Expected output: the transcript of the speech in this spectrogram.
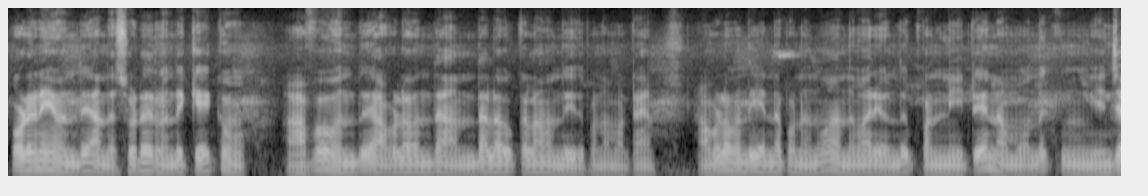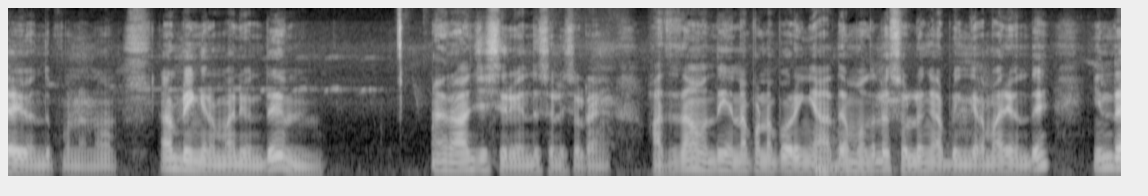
உடனே வந்து அந்த சுடர் வந்து கேட்கவும் அவள் வந்து அவளை வந்து அந்த அளவுக்கெல்லாம் வந்து இது பண்ண மாட்டேன். அவளை வந்து என்ன பண்ணணும்? அந்த மாதிரி வந்து பண்ணிவிட்டு நம்ம வந்து என்ஜாய் வந்து பண்ணணும் அப்படிங்கிற மாதிரி வந்து ராஜேஸ்வரி வந்து சொல்லி சொல்கிறாங்க அதுதான் வந்து என்ன பண்ண போகிறீங்க அதை முதல்ல சொல்லுங்கள் அப்படிங்கிற மாதிரி வந்து இந்த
